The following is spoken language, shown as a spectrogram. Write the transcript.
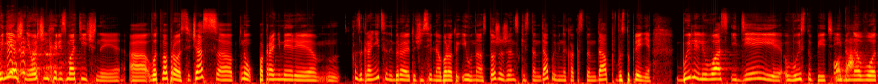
внешне очень харизматичные. Вот вопрос. Сейчас, ну, по крайней мере, за границей набирают очень сильно обороты, и у нас тоже женский стендап, именно как стендап выступление. Были ли у вас идеи выступить именно вот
